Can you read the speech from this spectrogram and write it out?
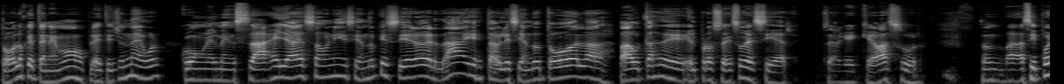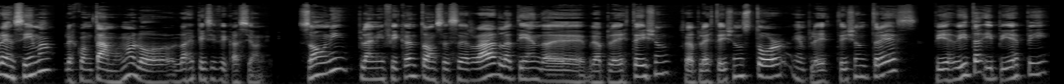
todos los que tenemos PlayStation Network, con el mensaje ya de Sony diciendo que sí era verdad y estableciendo todas las pautas del proceso de cierre. O sea, que, qué basura. así por encima les contamos ¿no? las especificaciones. Sony planifica entonces cerrar la tienda de la PlayStation, o sea, PlayStation Store en PlayStation 3, PS Vita y PSP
